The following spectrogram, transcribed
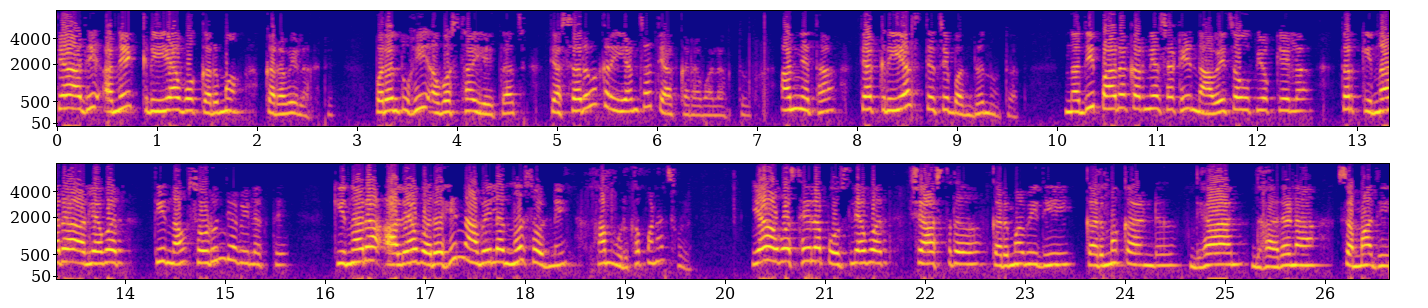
त्याआधी अनेक क्रिया व कर्म करावे लागते. परंतु ही अवस्था येताच त्या सर्व क्रियांचा त्याग करावा लागतो. अन्यथा त्या क्रियाच त्याचे बंधन होतात. नदी पार करण्यासाठी नावेचा उपयोग केला तर किनारा आल्यावर ती नाव सोडून द्यावी लागते. किनारा आल्यावरही नावेला न सोडणे हा मूर्खपणाच होईल या अवस्थेला पोचल्यावर शास्त्र कर्मविधी कर्मकांड ध्यान धारणा समाधी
